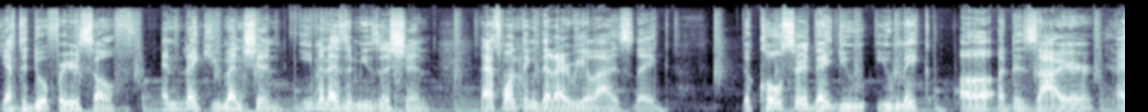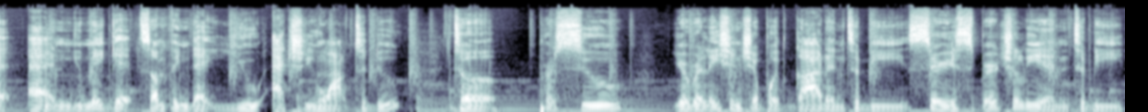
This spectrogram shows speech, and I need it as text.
you have to do it for yourself. And like you mentioned, even as a musician, that's one thing that I realized. Like the closer that you you make a, a desire a- and you make it something that you actually want to do to pursue your relationship with God and to be serious spiritually and to be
